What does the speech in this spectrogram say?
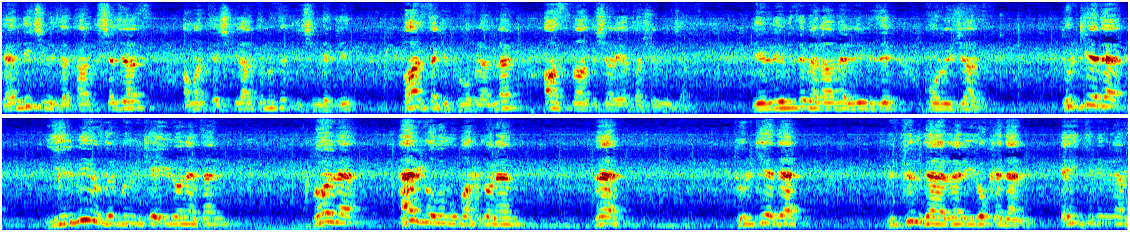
Kendi içimizde tartışacağız ama teşkilatımızın içindeki varsaki problemler asla dışarıya taşınmayacağız. Birliğimizi, beraberliğimizi koruyacağız. Türkiye'de 20 yıldır bu ülkeyi yöneten, böyle her yolu mubah gören ve Türkiye'de bütün değerleri yok eden eğitiminden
